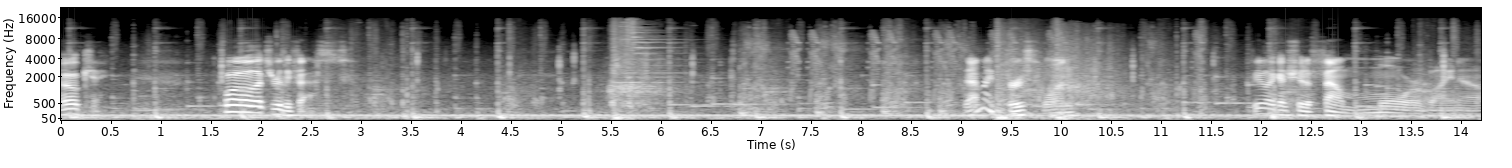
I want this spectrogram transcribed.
Okay. Whoa, that's really fast. That my first one? I feel like I should have found more by now.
